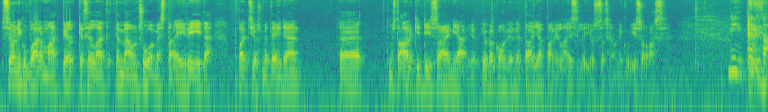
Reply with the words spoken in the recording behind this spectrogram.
se on niin kuin varmaa, että pelkkä sellainen, että tämä on Suomesta ei riitä, paitsi jos me tehdään ää, arkidesignia, joka kohdennetaan japanilaisille, jossa se on niin kuin iso asia. Niin, tuossa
